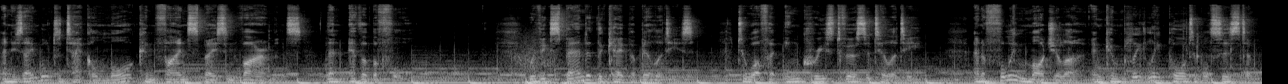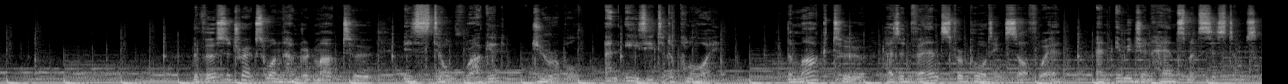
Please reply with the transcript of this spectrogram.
and is able to tackle more confined space environments than ever before. We've expanded the capabilities to offer increased versatility and a fully modular and completely portable system. The Versatrax 100 Mark II is still rugged, durable, and easy to deploy. The Mark II has advanced reporting software and image enhancement systems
